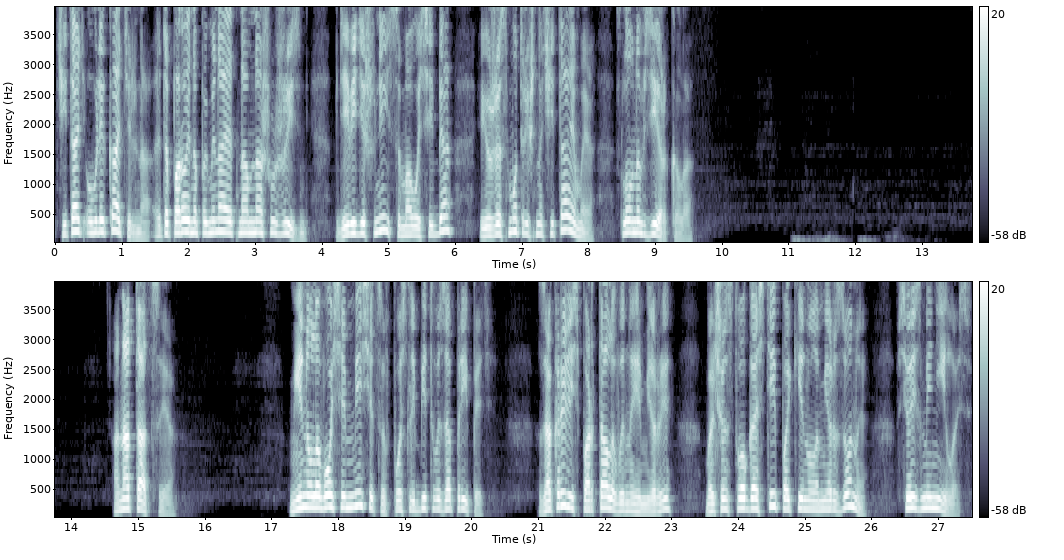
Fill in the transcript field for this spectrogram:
читать увлекательно. Это порой напоминает нам нашу жизнь, где видишь в ней самого себя и уже смотришь на читаемое, словно в зеркало. Аннотация. Минуло восемь месяцев после битвы за Припять. Закрылись порталы в иные миры, большинство гостей покинуло мир зоны, все изменилось.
